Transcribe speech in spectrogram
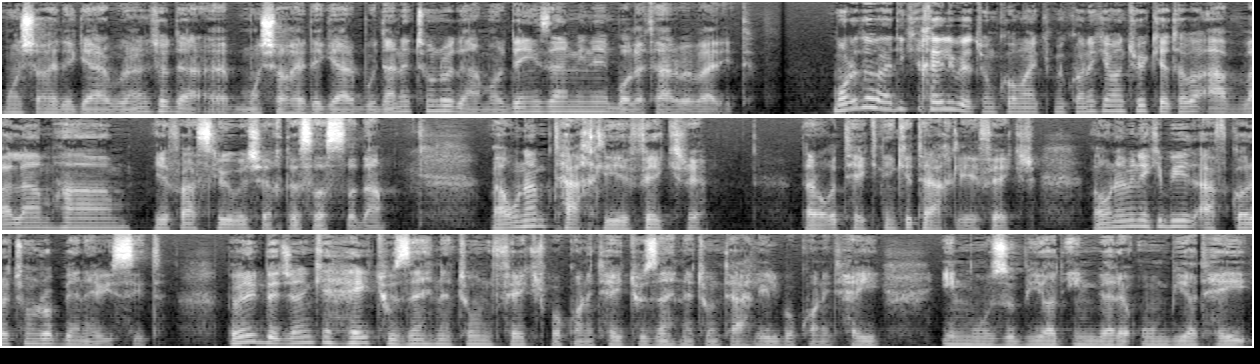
مشاهدهگر بودنتون در مشاهدهگر بودنتون رو در مورد این زمینه بالاتر ببرید. مورد بعدی که خیلی بهتون کمک می‌کنه که من توی کتاب اولم هم یه فصلی رو بهش اختصاص دادم. و اونم تخلیه فکره. در واقع تکنیک تخلیه فکر. و اونم اینه که بیاید افکارتون رو بنویسید. ببینید به جای که هی تو ذهنتون فکر بکنید هی تو ذهنتون تحلیل بکنید هی این موضوع بیاد این بره اون بیاد هی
